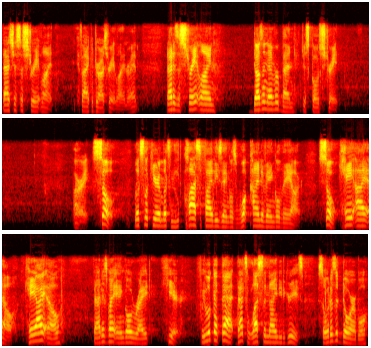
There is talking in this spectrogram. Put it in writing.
that's just a straight line. If I could draw a straight line, right? That is a straight line, doesn't ever bend, just goes straight. All right, so let's look here and let's classify these angles, what kind of angle they are. So KIL, KIL, that is my angle right here. If we look at that, that's less than 90 degrees. So it is adorable,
